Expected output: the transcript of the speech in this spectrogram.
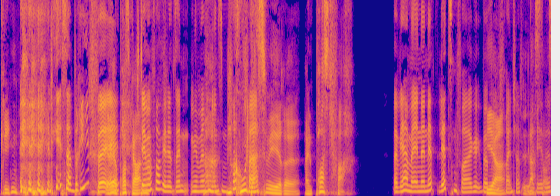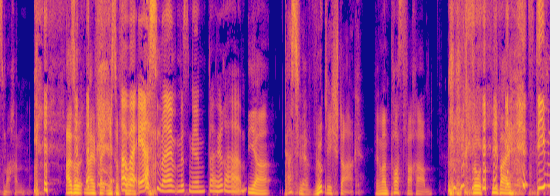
kriegen. auch. Leserbriefe, Ja, ey. ja, Postkarten. Stell dir mal vor, wir, senden, wir machen uns ein Wie Postfach. cool das wäre. Ein Postfach. Weil wir haben ja in der letzten Folge über Ja, Brieffreundschaften lass geredet. das machen. Also, nein, vielleicht nicht sofort. Aber erstmal müssen wir ein paar Hörer haben. ja, das wäre wirklich stark, wenn wir ein Postfach haben. so wie bei, Steven,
